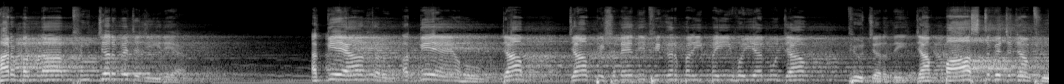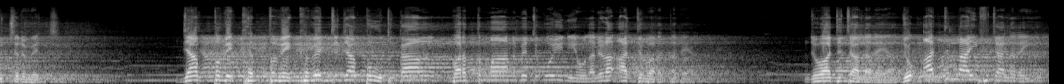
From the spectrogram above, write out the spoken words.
ਹਰ ਬੰਦਾ ਫਿਊਚਰ ਵਿੱਚ ਜੀ ਰਿਹਾ। ਅੱਗੇ ਆ ਕਰੂੰ, ਅੱਗੇ ਐ ਹੋ ਜਾਂ ਜਾਂ ਪਿਛਲੇ ਦੀ ਫਿਕਰ ਪਈ ਪਈ ਹੋਈ ਆ ਨੂੰ, ਜਾਂ ਫਿਊਚਰ ਦੀ, ਜਾਂ ਪਾਸਟ ਵਿੱਚ, ਜਾਂ ਫਿਊਚਰ ਵਿੱਚ। ਜਾਂ ਭਵਿੱਖ ਭਵਿੱਖ ਵਿੱਚ, ਜਾਂ ਭੂਤਕਾਲ, ਵਰਤਮਾਨ ਵਿੱਚ ਕੋਈ ਨਹੀਂ ਆਉਂਦਾ, ਜਿਹੜਾ ਅੱਜ ਵਰਤ ਰਿਹਾ। ਜੋ ਅੱਜ ਚੱਲ ਰਿਹਾ, ਜੋ ਅੱਜ ਲਾਈਫ ਚੱਲ ਰਹੀ ਹੈ।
